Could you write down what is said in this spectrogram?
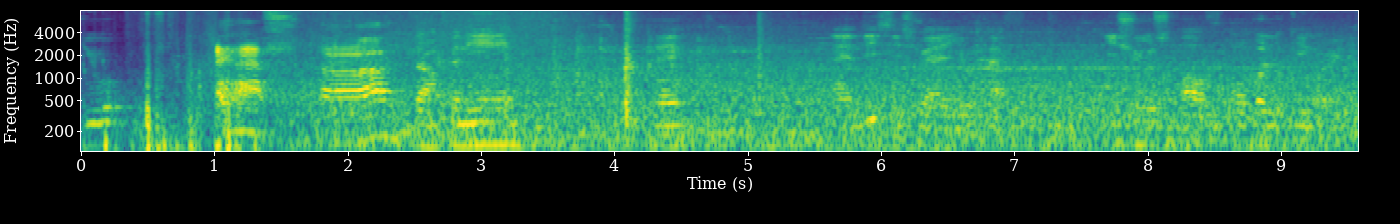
you have a balcony, okay, and this is where you have issues of overlooking already.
